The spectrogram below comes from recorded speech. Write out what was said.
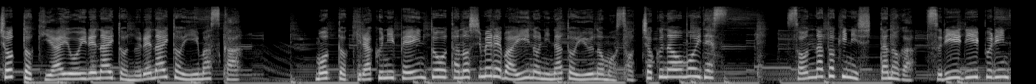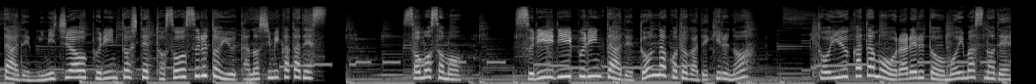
ちょっと気合を入れないと塗れないと言いますかもっと気楽にペイントを楽しめればいいのになというのも率直な思いです。そんな時に知ったのが 3D プリンターでミニチュアをプリントして塗装するという楽しみ方です。そもそも 3D プリンターでどんなことができるの？という方もおられると思いますので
